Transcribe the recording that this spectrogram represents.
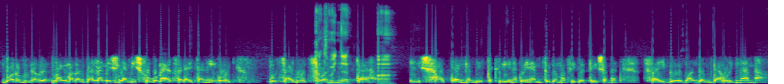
baromira megmarad bennem, és nem is fogom elfelejteni, hogy muszáj volt hát, szólni hát, érte. És hát engem néztek hülyének, hogy nem tudom a fizetésemet fejből, mondom, de hogy nem.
